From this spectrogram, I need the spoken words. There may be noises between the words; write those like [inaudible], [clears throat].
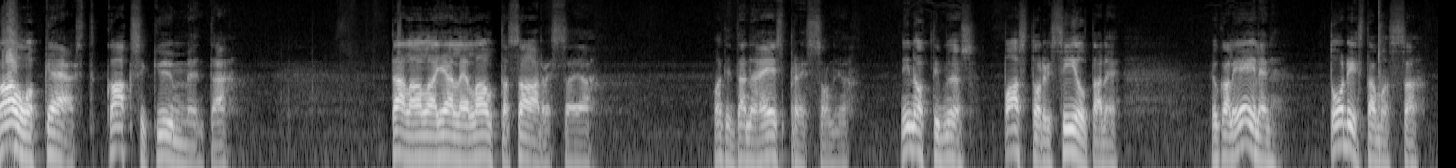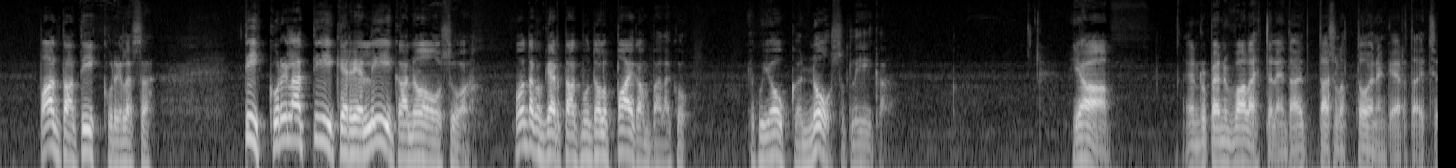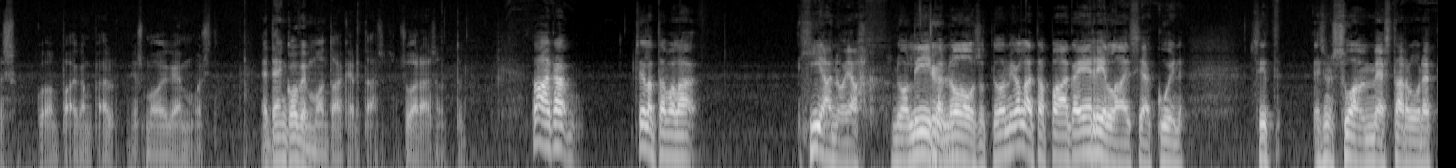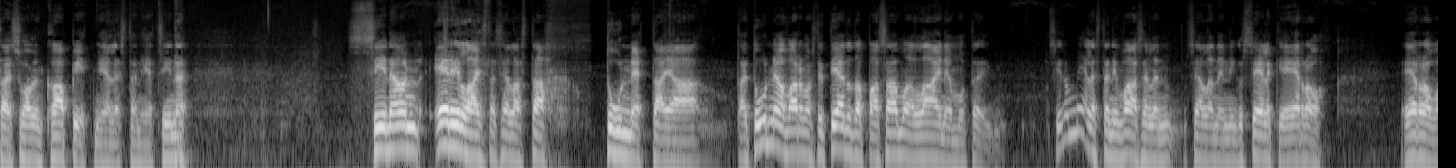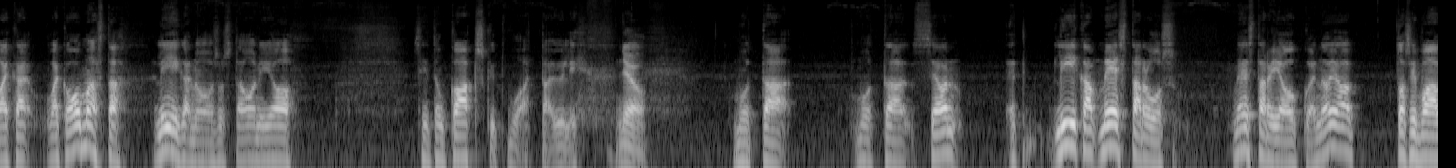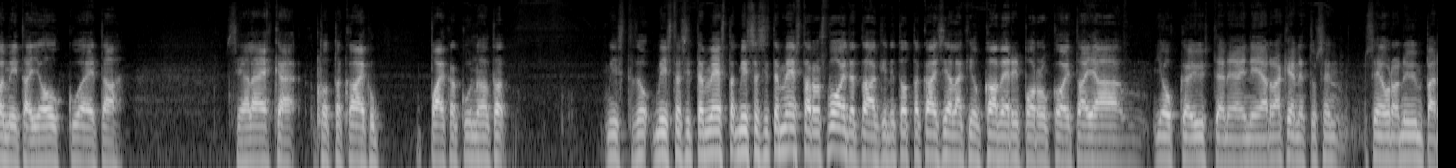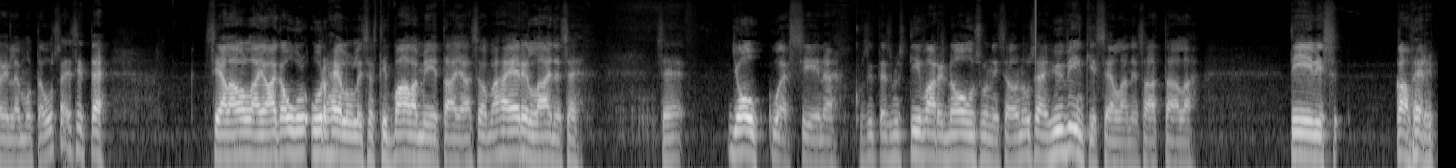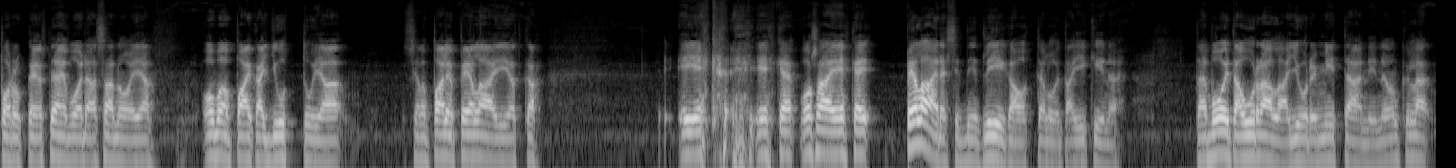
Kallokääst 20. Täällä ollaan jälleen Lauttasaaressa ja mä otin tänään espresson ja niin otti myös pastori Siltanen, joka oli eilen todistamassa Vantaan Tikkurilassa Tikkurilan tiikerien liikanousua. Montako kertaa olet muuten ollut paikan päällä, kun joku joukko on noussut liikaa? Jaa, en rupea nyt valehtelemaan, tai taisi olla toinen kerta itse asiassa, kun on paikan päällä, jos mä oikein muistan. Et en kovin montaa kertaa suoraan sanottuna. No aika sillä tavalla hienoja nuo liikanousut. Ne on jollain tapaa aika erilaisia kuin sit esimerkiksi Suomen mestaruudet tai Suomen kapit mielestäni. Et siinä, siinä on erilaista sellaista tunnetta ja, tai tunne on varmasti tietotapaa samanlainen, mutta siinä on mielestäni vaan sellainen, sellainen niin selkeä ero, ero vaikka, vaikka omasta liiganoususta on jo, siitä on 20 vuotta yli. Joo. Mutta, mutta se on, että liika mestaruus, mestarijoukkue, ne on jo tosi valmiita joukkueita. Siellä ehkä totta kai kun paikakunnalta mistä, mistä sitten mesta, missä sitten mestaruus voitetaankin, niin totta kai sielläkin on kaveriporukoita ja joukkojen yhtenäinen ja rakennettu sen seuran ympärille, mutta usein sitten siellä ollaan jo aika urheilullisesti valmiita ja se on vähän erilainen se, se joukkue siinä, kun sitten esimerkiksi divari nousu, niin se on usein hyvinkin sellainen, saattaa olla tiivis kaveriporukka, jos näin voidaan sanoa, ja oman paikan juttu, ja siellä on paljon pelaajia, jotka – ei ehkä, ehkä, osa ei ehkä pelaa edes niitä liigaotteluita ikinä, tai voita urallaan juuri mitään, niin ne on kyllä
